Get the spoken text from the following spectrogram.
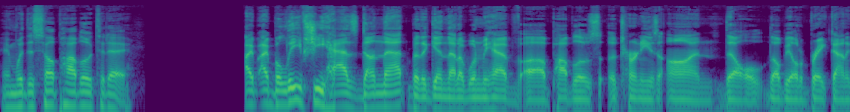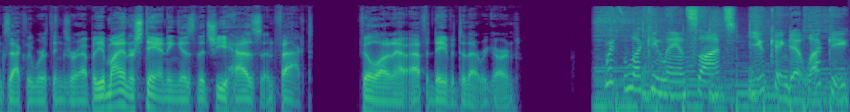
And would this help Pablo today? I, I believe she has done that, but again, that when we have uh, Pablo's attorneys on, they'll they'll be able to break down exactly where things are at. But my understanding is that she has, in fact, filled out an affidavit to that regard. With Lucky Land slots, you can get lucky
